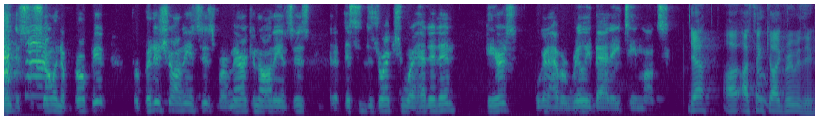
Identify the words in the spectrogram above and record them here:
me. This is so inappropriate for British audiences, for American audiences, and if this is the direction we're headed in, here's we're going to have a really bad 18 months. Yeah, I, I think I agree with you.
